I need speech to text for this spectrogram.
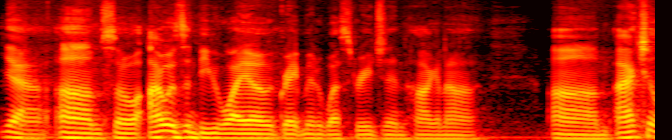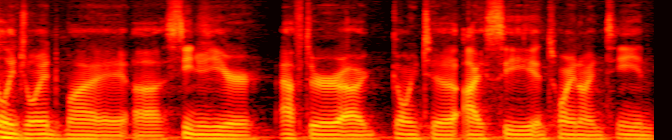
Yeah. Um, so I was in BBYO, Great Midwest Region, Haganah. Um, I actually only joined my uh, senior year after uh, going to IC in 2019.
